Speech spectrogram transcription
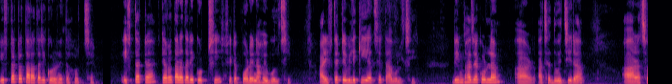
ইফতারটা তাড়াতাড়ি করে নিতে হচ্ছে। ইফতারটা কেন তাড়াতাড়ি করছি সেটা পরে না হয় বলছি। আর ইফতার টেবিলে কি আছে তা বলছি। ডিম ভাজা করলাম, আর আছে দই চিরা আর আছে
